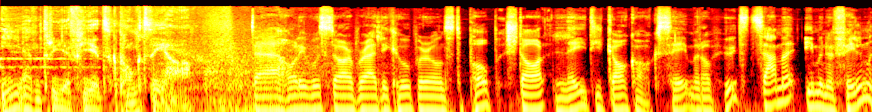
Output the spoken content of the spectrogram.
im43.ch Der Hollywood-Star Bradley Cooper und der Popstar Lady Gaga sehen wir ab heute zusammen in einem Film.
